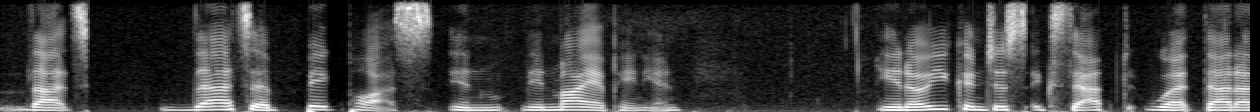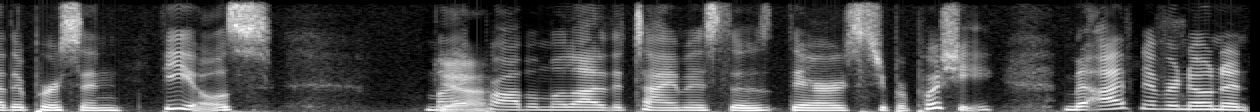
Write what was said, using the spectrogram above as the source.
that's that's a big plus in in my opinion. You know, you can just accept what that other person feels. My Yeah. problem a lot of the time is those they're super pushy. I mean, I've never known an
